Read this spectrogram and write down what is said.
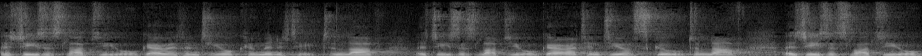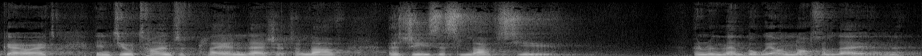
as Jesus loves you, or go out into your community to love as Jesus loves you, or go out into your school to love as Jesus loves you, or go out into your times of play and leisure to love as Jesus loves you. And remember, we are not alone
